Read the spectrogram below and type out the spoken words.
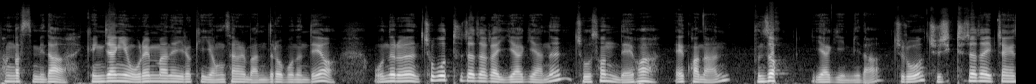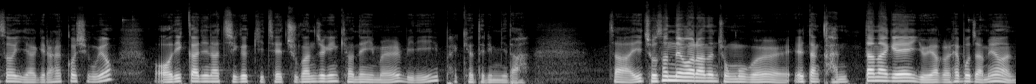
반갑습니다. 굉장히 오랜만에 이렇게 영상을 만들어 보는데요. 오늘은 초보 투자자가 이야기하는 조선 내화에 관한 분석 이야기입니다. 주로 주식 투자자 입장에서 이야기를 할 것이고요. 어디까지나 지극히 제 주관적인 견해임을 미리 밝혀드립니다. 자, 이 조선내화라는 종목을 일단 간단하게 요약을 해보자면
